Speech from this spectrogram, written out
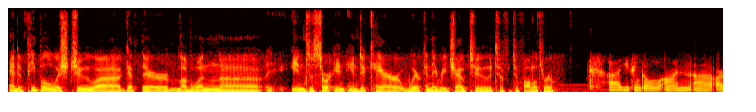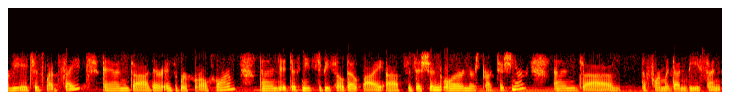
And if people wish to uh, get their loved one uh, into sort in, into care, where can they reach out to to, to follow through? Uh, you can go on uh, RVH's website, and uh, there is a referral form, and it just needs to be filled out by a physician or nurse practitioner, and uh, the form would then be sent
